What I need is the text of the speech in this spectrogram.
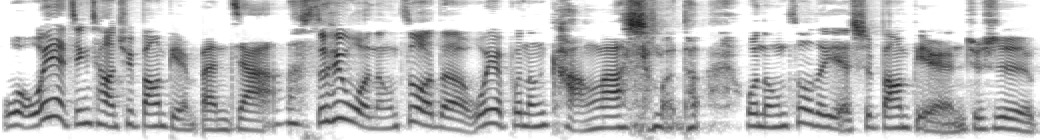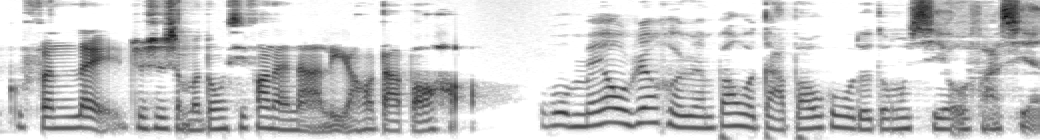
我我也经常去帮别人搬家，所以我能做的我也不能扛啊什么的，我能做的也是帮别人，就是分类，就是什么东西放在哪里，然后打包好。我没有任何人帮我打包过我的东西，我发现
